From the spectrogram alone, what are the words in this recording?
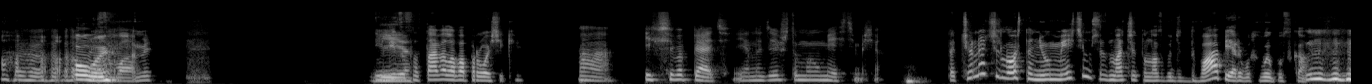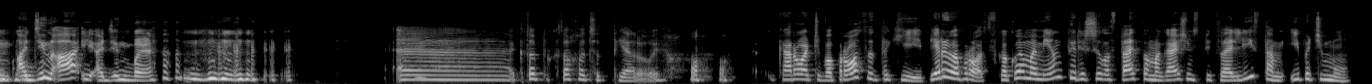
Вы? С вами. И Лиза составила вопросики. А, их всего пять. Я надеюсь, что мы уместимся. Так что началось-то? Не уместимся, значит, у нас будет два первых выпуска. Один А и один Б. Э, Кто кто хочет первый? Короче, вопросы такие. Первый вопрос. В какой момент ты решила стать помогающим специалистом и почему?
